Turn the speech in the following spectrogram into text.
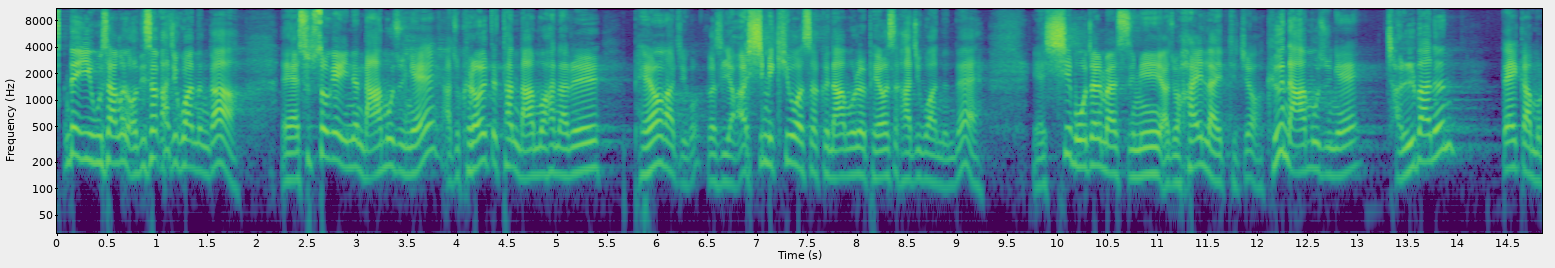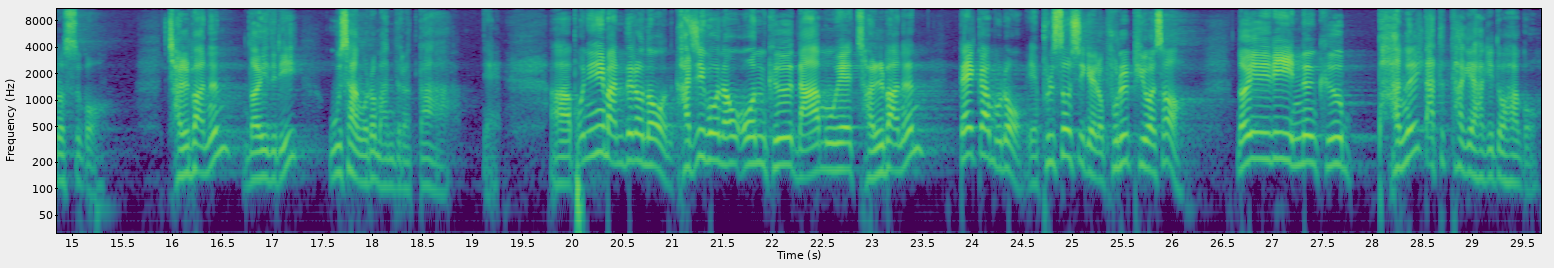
근데 이 우상은 어디서 가지고 왔는가? 예, 숲속에 있는 나무 중에 아주 그럴듯한 나무 하나를 베어가지고 그것을 열심히 키워서 그 나무를 베어서 가지고 왔는데 예, 15절 말씀이 아주 하이라이트죠. 그 나무 중에 절반은 땔감으로 쓰고 절반은 너희들이 우상으로 만들었다. 아, 본인이 만들어 놓은 가지고 나온 그 나무의 절반은 땔감으로 예, 불쏘시개로 불을 피워서 너희들이 있는 그 방을 따뜻하게 하기도 하고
